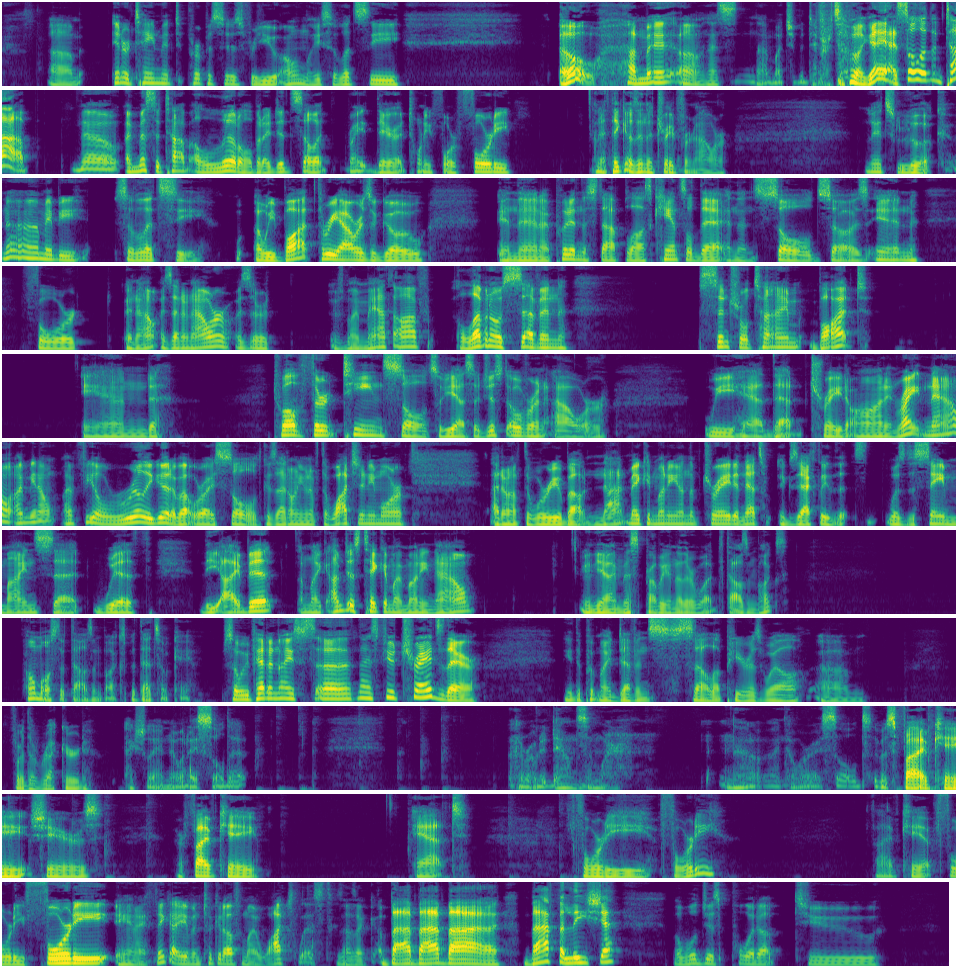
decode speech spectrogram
um, entertainment purposes for you only. So let's see. Oh, I'm, oh, that's not much of a difference. I'm like, hey, I sold at the top. No, I missed the top a little, but I did sell it right there at 2440. And I think I was in the trade for an hour. Let's look. No, maybe. So let's see. Uh, we bought three hours ago, and then I put in the stop loss, canceled that, and then sold. So I was in for an hour. Is that an hour? Is there? Is my math off? Eleven oh seven Central Time. Bought and twelve thirteen sold. So yeah, so just over an hour we had that trade on. And right now, I'm, you know, I feel really good about where I sold because I don't even have to watch it anymore. I don't have to worry about not making money on the trade. And that's exactly the, was the same mindset with the IBIT. I'm like, I'm just taking my money now. And yeah, I missed probably another what, thousand bucks? Almost a thousand bucks, but that's okay. So we've had a nice, uh, nice few trades there need to put my Devon sell up here as well um, for the record. Actually, I know what I sold at. I wrote it down somewhere. No, I know where I sold. It was 5K shares or 5K at 40 40. 5K at 40 40. And I think I even took it off my watch list because I was like, bye, bye, bye. Bye, Felicia but we'll just pull it up to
